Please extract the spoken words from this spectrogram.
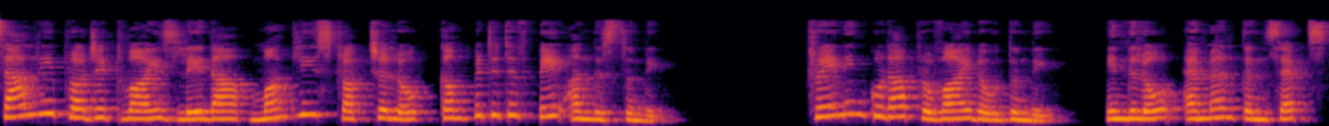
శాలరీ ప్రాజెక్ట్ వైజ్ లేదా మంత్లీ స్ట్రక్చర్లో కంపిటటివ్ పే అందిస్తుంది. ట్రైనింగ్ కూడా ప్రొవైడ్ అవుతుంది. ఇందులో ఎంఎల్ కన్సెప్ట్స్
